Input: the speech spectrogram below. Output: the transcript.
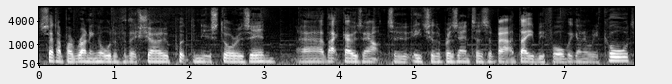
Set up a running order for the show, put the new stories in. Uh, that goes out to each of the presenters about a day before we're going to record.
